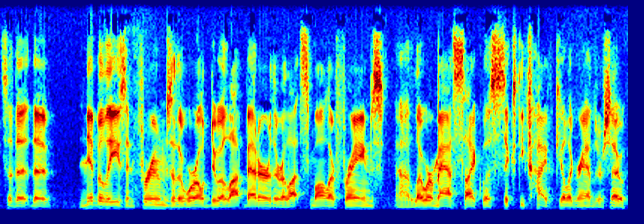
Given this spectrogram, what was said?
So the, the Nibali's and Froomes of the world do a lot better. They're a lot smaller frames, uh, lower mass cyclists, 65 kilograms or so,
